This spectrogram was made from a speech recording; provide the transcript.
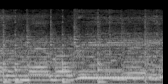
inside a memory.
